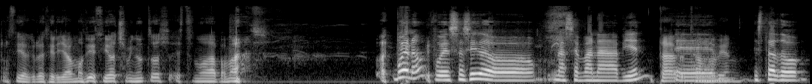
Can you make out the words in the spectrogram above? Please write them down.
Rocío? Quiero decir, llevamos 18 minutos. Esto no da para más. Bueno, pues ha sido una semana bien. Está- está bien. He estado.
